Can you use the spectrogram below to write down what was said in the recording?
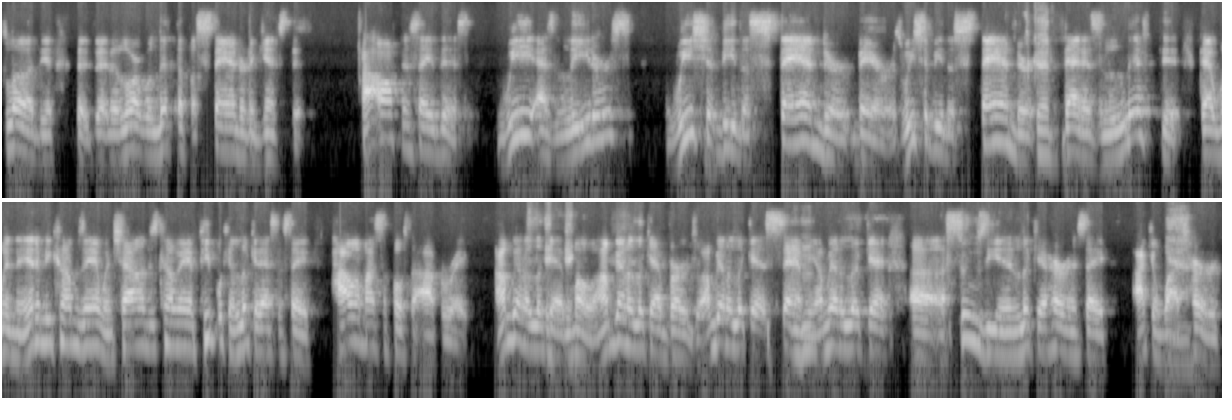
flood, the, the, the Lord will lift up a standard against it. I often say this we as leaders, we should be the standard bearers. We should be the standard that is lifted. That when the enemy comes in, when challenges come in, people can look at us and say, How am I supposed to operate? I'm going to look at Mo. I'm going to look at Virgil. I'm going to look at Sammy. Mm-hmm. I'm going to look at uh, Susie and look at her and say, I can watch yeah. her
